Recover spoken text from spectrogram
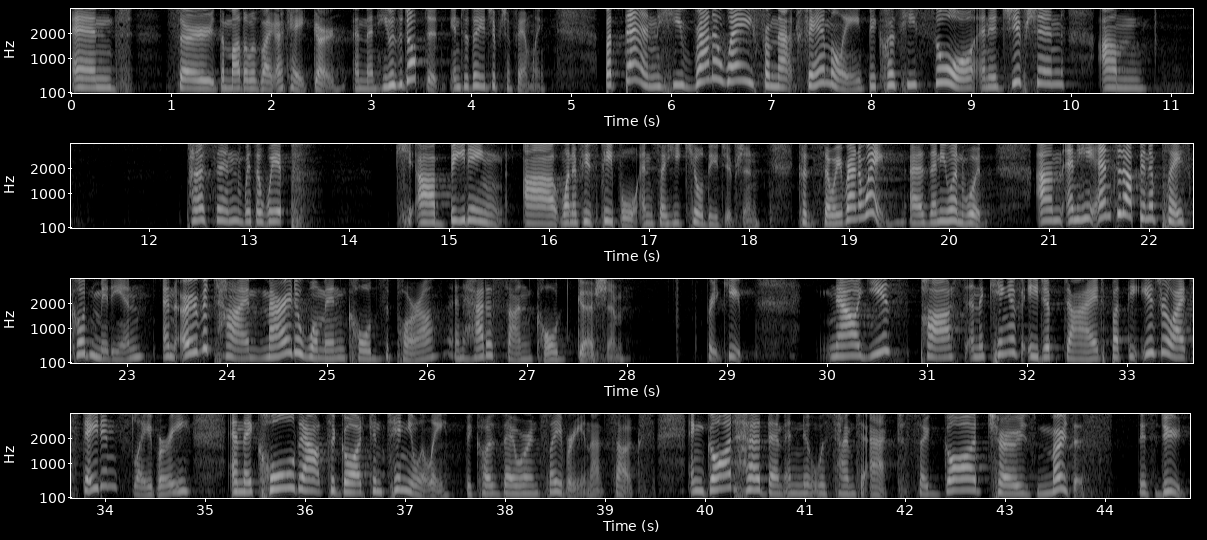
And so the mother was like, okay, go. And then he was adopted into the Egyptian family. But then he ran away from that family because he saw an Egyptian um, person with a whip uh, beating uh, one of his people, and so he killed the Egyptian. Cause, so he ran away, as anyone would. Um, and he ended up in a place called Midian, and over time married a woman called Zipporah and had a son called Gershom. Pretty cute. Now, years passed, and the king of Egypt died, but the Israelites stayed in slavery, and they called out to God continually because they were in slavery, and that sucks. And God heard them and knew it was time to act. So God chose Moses, this dude.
